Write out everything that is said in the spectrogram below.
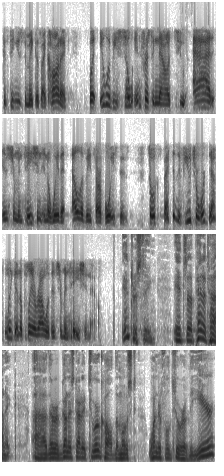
continues to make us iconic. But it would be so interesting now to add instrumentation in a way that elevates our voices. So expect in the future, we're definitely going to play around with instrumentation now. Interesting. It's a Pentatonix. Uh, they're going to start a tour called the Most Wonderful Tour of the Year.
